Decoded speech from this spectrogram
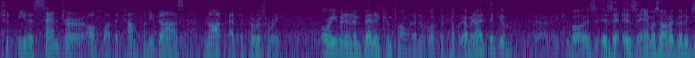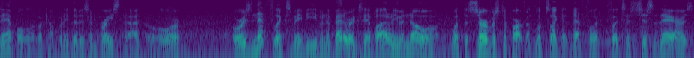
should be the center of what the company does, not at the periphery or even an embedded component of what the company, I mean, I think of, uh, well, is, is, is Amazon a good example of a company that has embraced that? Or, or is Netflix maybe even a better example? I don't even know what the service department looks like at Netflix, it's just theirs.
